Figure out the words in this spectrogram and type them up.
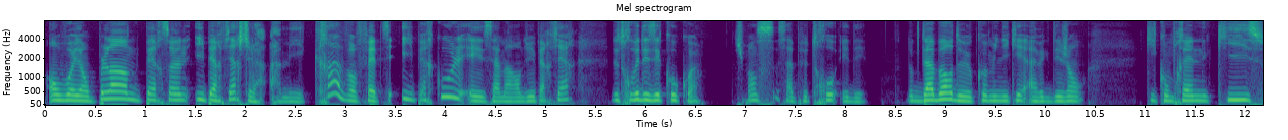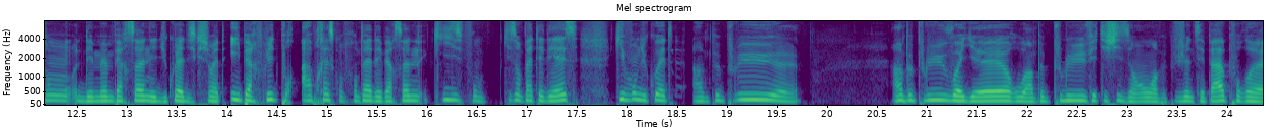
en voyant plein de personnes hyper fières, j'étais là, ah, mais grave, en fait, c'est hyper cool. Et ça m'a rendu hyper fière de trouver des échos, quoi. Je pense que ça peut trop aider. Donc, d'abord, de communiquer avec des gens qui comprennent qui sont des mêmes personnes et du coup la discussion va être hyper fluide pour après se confronter à des personnes qui font qui sont pas TDS qui vont du coup être un peu plus euh, un peu plus voyeurs ou un peu plus fétichisants ou un peu plus je ne sais pas pour euh,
